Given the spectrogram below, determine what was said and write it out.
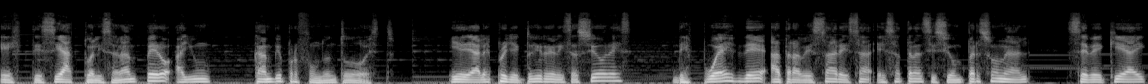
este, se actualizarán, pero hay un cambio profundo en todo esto ideales, proyectos y realizaciones. Después de atravesar esa, esa transición personal, se ve que hay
